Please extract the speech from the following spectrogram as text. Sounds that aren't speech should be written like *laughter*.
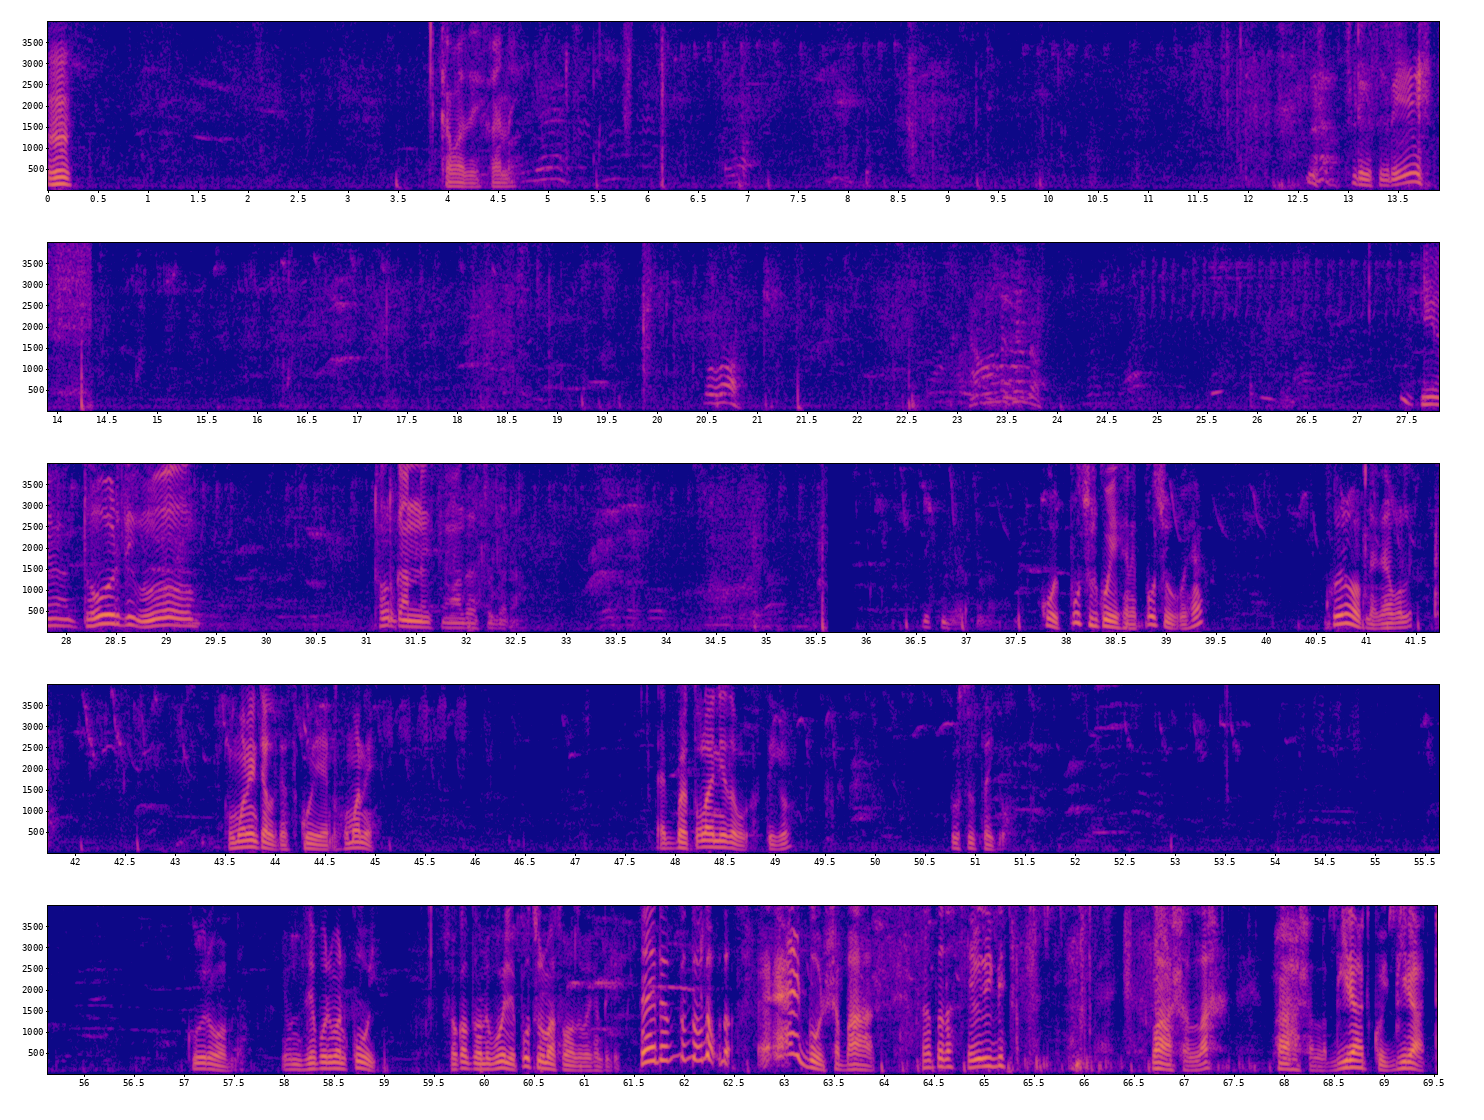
হুম। খাওয়া দে খায় নাই। ছিড়ে গেছে রে ইয়া, দৌড় দিব ঠোর কান নিয়েছে মাদার চোদারা কই প্রচুর কই এখানে প্রচুর কই হ্যাঁ কই রব নাই যা বলে হুমানে চালাতেছে কই এন? হুমানে একবার তলায় নিয়ে যাব দেখো। প্রস্তুত থাকো। কই রব না এবং যে পরিমাণ কই? সকাল তো বইলে প্রচুর মাছ পাওয়া যাবে এখান থেকে। হ্যাঁ গোল দিয়ে। মাশাল্লাহ মাশাল্লাহ, বিরাট কই, বিরাট।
